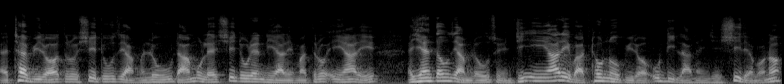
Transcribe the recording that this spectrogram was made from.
အဲထပ်ပြီးတော့သူတို့ရှေ့တိုးစရာမလိုဘူးဒါမှမဟုတ်လဲရှေ့တိုးတဲ့နေရာတွေမှာသူတို့အင်အားတွေအရန်သုံးစရာမလိုဘူးဆိုရင်ဒီအင်အားတွေပါထုတ်နှုတ်ပြီးတော့ဥတီလာနိုင်ခြင်းရှိတယ်ပေါ့နော်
